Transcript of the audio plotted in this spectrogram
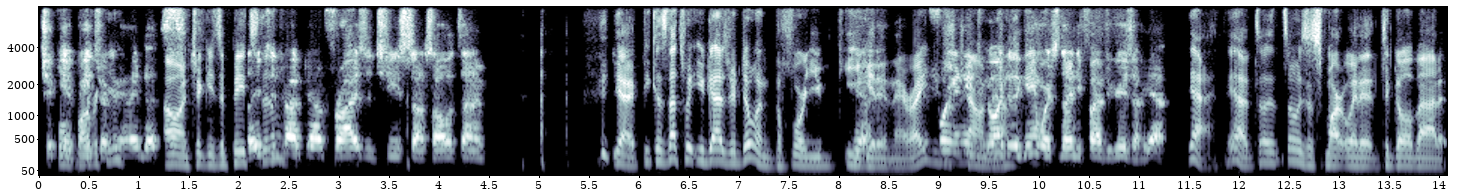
chicken and pizza behind us. oh and Chickies and I Pete's used to drop down fries and cheese sauce all the time. Yeah, because that's what you guys are doing before you, you Yeah. get in there, right? Before you just need to go down. into the game where it's 95 degrees out. Yeah. yeah yeah it's, it's always a smart way to, to go about it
